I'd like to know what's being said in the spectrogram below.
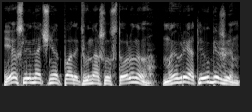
«Если начнет падать в нашу сторону, мы вряд ли убежим».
